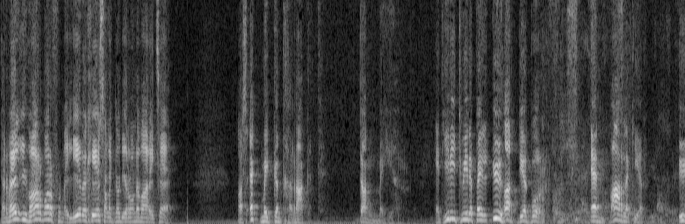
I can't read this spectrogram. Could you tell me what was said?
Terwyl u waarborg vir my lewe gee, sal ek nou die ronde waarheid sê. As ek my kind geraak het, dan, meneer, het hierdie tweede pyl u hart deurboor. En waarlik, heer, u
